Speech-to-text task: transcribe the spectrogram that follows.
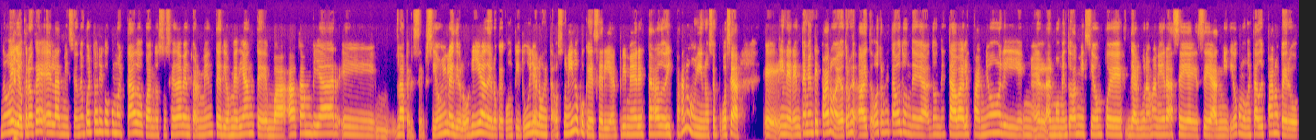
No, y yo creo que eh, la admisión de Puerto Rico como Estado, cuando suceda eventualmente, Dios mediante, va a cambiar eh, la percepción y la ideología de lo que constituye los Estados Unidos, porque sería el primer Estado hispano y no se, o sea, eh, inherentemente hispano. Hay otros, hay otros estados donde, ah, donde estaba el español y en el, al momento de admisión, pues de alguna manera se, se admitió como un Estado hispano, pero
